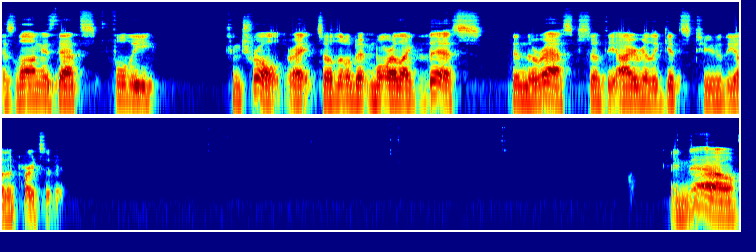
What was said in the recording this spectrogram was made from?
as long as that's fully controlled, right? So a little bit more like this than the rest so that the eye really gets to the other parts of it. Okay, now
